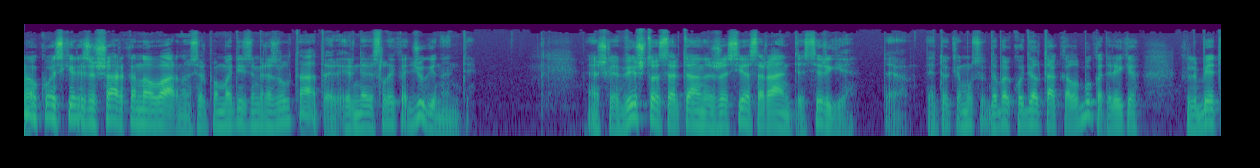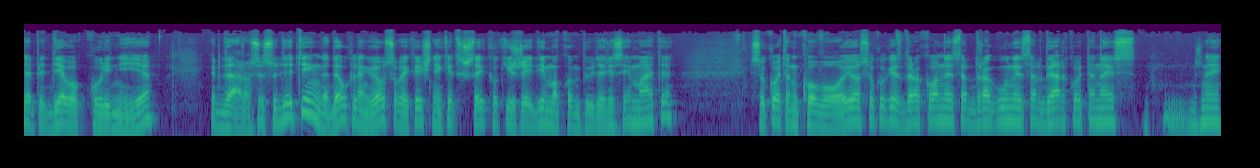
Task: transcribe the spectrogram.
nu, kuo skiriasi šarka nuo varnos ir pamatysim rezultatą ir, ir ne visą laiką džiuginantį. Aišku, vištos ar ten žasies ar antės irgi. Tai, va. tai tokia mūsų, dabar kodėl tą kalbu, kad reikia kalbėti apie Dievo kūrinyje ir darosi sudėtinga. Daug lengviau su vaikais šnekėti štai kokį žaidimą kompiuterį jisai matė, su kuo ten kovojo, su kokiais drakonais ar dragūnais ar dar ko tenais, žinai.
